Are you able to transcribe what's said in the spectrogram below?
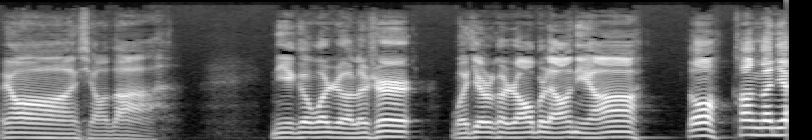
哎呀，小子，你给我惹了事儿，我今儿可饶不了你啊！走，看看去。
